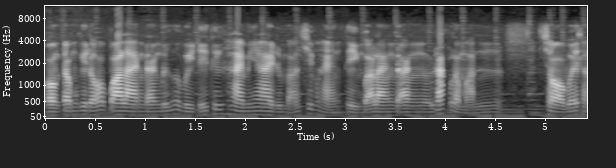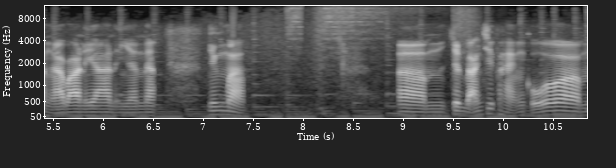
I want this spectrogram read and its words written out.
Còn trong khi đó Ba Lan đang đứng ở vị trí thứ 22 trên bảng xếp hạng thì Ba Lan đang rất là mạnh so với thằng Albania này nha anh em. Nhưng mà à, trên bảng xếp hạng của um,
